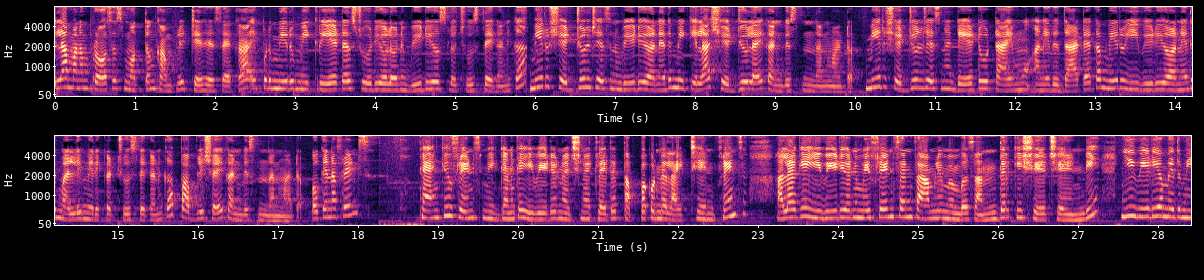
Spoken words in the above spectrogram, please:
ఇలా మనం ప్రాసెస్ మొత్తం కంప్లీట్ చేసేసాక ఇప్పుడు మీరు మీ క్రియేటర్ స్టూడియోలోని వీడియోస్లో చూస్తే కనుక మీరు షెడ్యూల్ చేసిన వీడియో అనేది మీకు ఇలా షెడ్యూల్ అయి కనిపిస్తుంది అనమాట మీరు షెడ్యూల్ చేసిన డేటు టైము అనేది దాటాక మీరు ఈ వీడియో అనేది మళ్ళీ మీరు ఇక్కడ చూస్తే కనుక పబ్లిష్ అయి కనిపిస్తుంది అనమాట ఓకేనా ఫ్రెండ్స్? థ్యాంక్ యూ ఫ్రెండ్స్ మీకు కనుక ఈ వీడియో నచ్చినట్లయితే తప్పకుండా లైక్ చేయండి ఫ్రెండ్స్ అలాగే ఈ వీడియోని మీ ఫ్రెండ్స్ అండ్ ఫ్యామిలీ మెంబర్స్ అందరికీ షేర్ చేయండి. ఈ వీడియో మీద మీ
